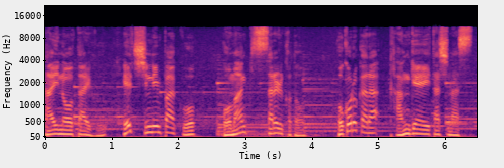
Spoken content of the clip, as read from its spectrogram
大農大夫平地森林パークをご満喫されること心から歓迎いたします。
